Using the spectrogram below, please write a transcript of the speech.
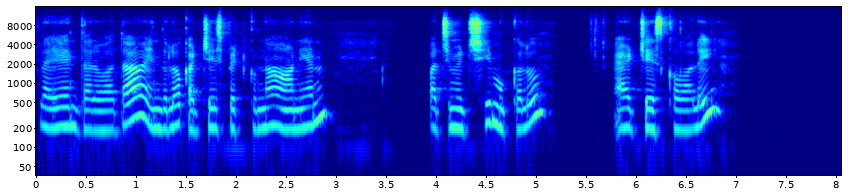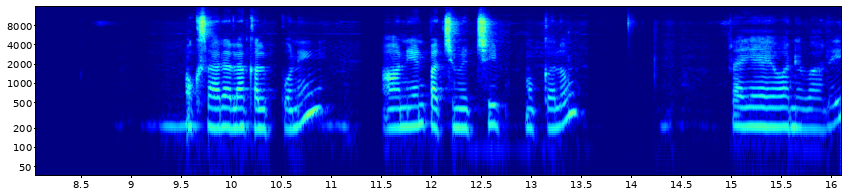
ఫ్రై అయిన తర్వాత ఇందులో కట్ చేసి పెట్టుకున్న ఆనియన్ పచ్చిమిర్చి ముక్కలు యాడ్ చేసుకోవాలి. ఒకసారి అలా కలుపుకొని ఆనియన్ పచ్చిమిర్చి ముక్కలు ఫ్రై అవ్వనివ్వాలి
